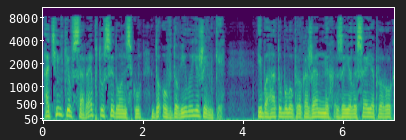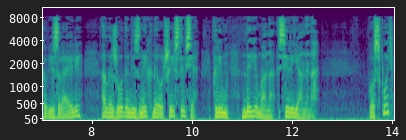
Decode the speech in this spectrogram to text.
а тільки в Сарепту Сидонську до овдовілої жінки. І багато було прокажених за Єлисея пророка в Ізраїлі, але жоден із них не очистився, крім Неємана, сіріянина. Господь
